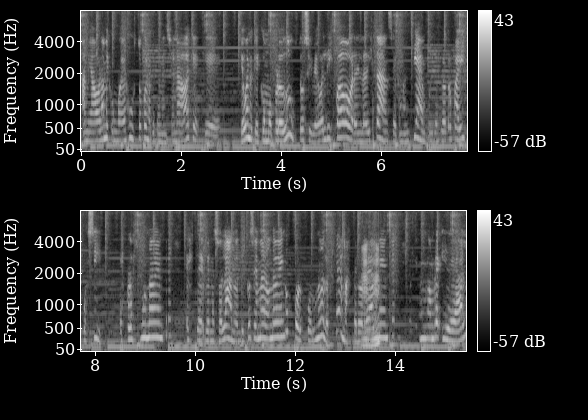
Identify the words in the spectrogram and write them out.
A mí ahora me conmueve justo con lo que te mencionaba, que, que que bueno, que como producto, si veo el disco ahora en la distancia, con el tiempo y desde otro país, pues sí, es profundamente este, venezolano. El disco se llama ¿De dónde vengo? por, por uno de los temas, pero realmente es un nombre ideal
